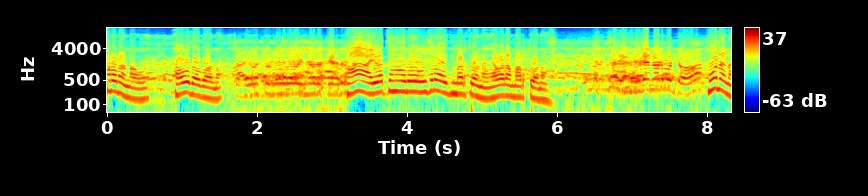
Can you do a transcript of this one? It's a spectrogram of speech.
ಮಾಡೋಣ ನಾವು. ಹೌದು ಹೌದು ಅಣ್ಣ. ಹಾಂ ಐವತ್ತು ನೂರು ಉಳಿದ್ರೆ ಇದು ಮಾಡ್ತೀವಣ್ಣ ವ್ಯವಹಾರ ಮಾಡ್ತೀವಣ್ಣ ನೋಡ್ಬಿಟ್ಟು ಹ್ಞೂನಣ್ಣ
